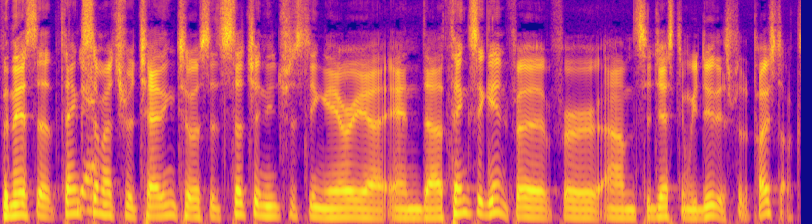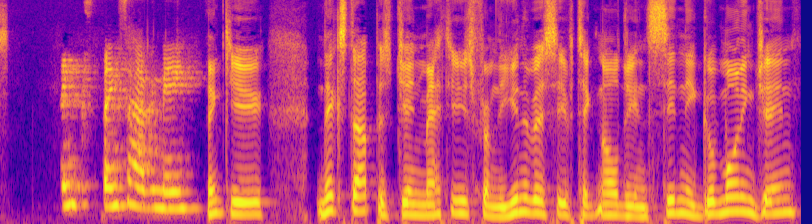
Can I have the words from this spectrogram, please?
Vanessa thanks yeah. so much for chatting to us. It's such an interesting area and uh, thanks again for for um, suggesting we do this for the postdocs Thanks. Thanks for having me. Thank you. Next up is Jen Matthews from the University of Technology in Sydney. Good morning, Jen.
